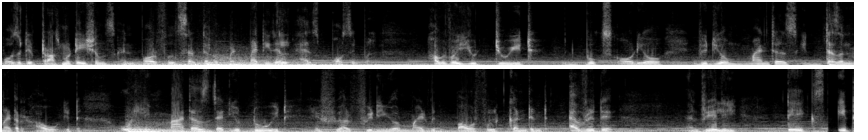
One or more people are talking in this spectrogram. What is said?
positive transmutations and powerful self development material as possible. However, you do it with books, audio, video, mentors, it doesn't matter how it only matters that you do it. If you are feeding your mind with powerful content every day and really takes it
